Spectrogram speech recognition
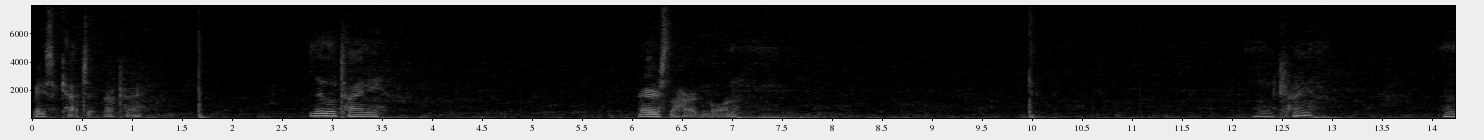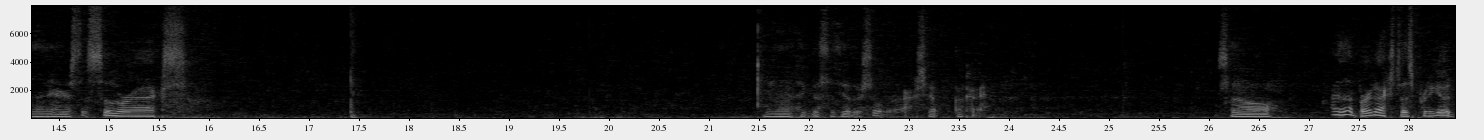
Basic hatchet, okay. Little tiny. There's the hardened one. Okay. And then here's the silver axe. And then I think this is the other silver axe. Yep, okay. So, that bird axe does pretty good.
